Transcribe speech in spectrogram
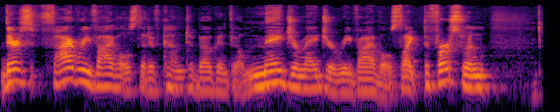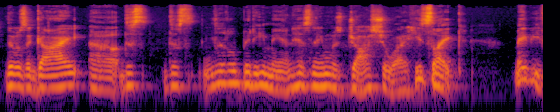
there's five revivals that have come to Bougainville. Major, major revivals. Like the first one, there was a guy, uh, this this little bitty man. His name was Joshua. He's like maybe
